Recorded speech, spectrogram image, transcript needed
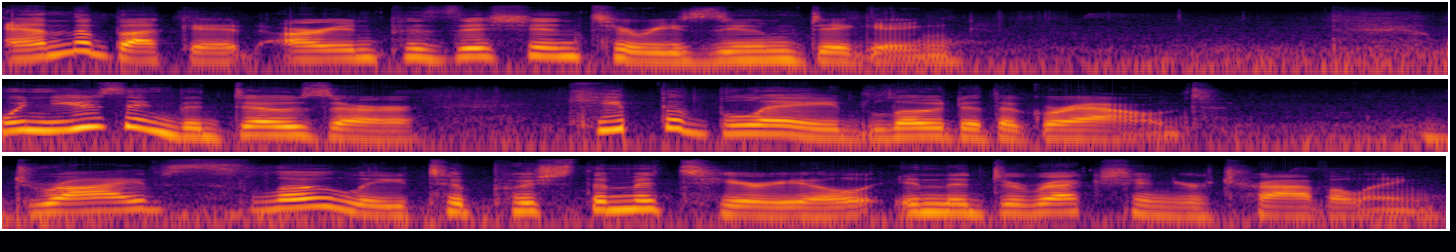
and the bucket are in position to resume digging. When using the dozer, keep the blade low to the ground. Drive slowly to push the material in the direction you're traveling.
